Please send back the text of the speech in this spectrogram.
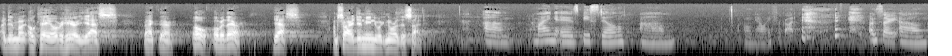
I didn't. want- Okay, over here. Yes. Back there. Oh, over there. Yes. I'm sorry. I didn't mean to ignore this side. Um, mine is Be Still. Um, oh, now I forgot. I'm sorry. Um,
